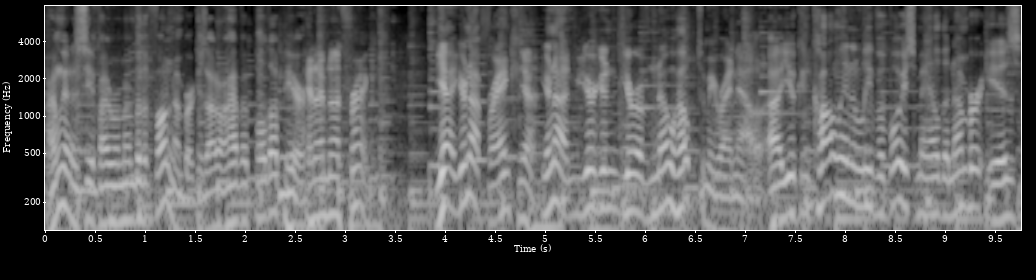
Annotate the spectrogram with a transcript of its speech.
I'm going to see if I remember the phone number because I don't have it pulled up here. And I'm not Frank. Yeah, you're not Frank. Yeah. You're not. You're you're of no help to me right now. Uh, you can call in and leave a voicemail. The number is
